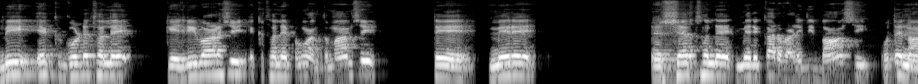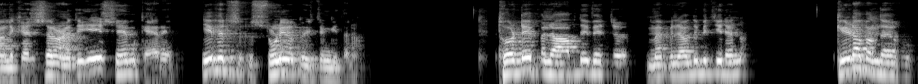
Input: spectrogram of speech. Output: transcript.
ਵੀ ਇੱਕ ਗੋਡੇ ਥੱਲੇ ਕੇਜਰੀਵਾਲ ਸੀ, ਇੱਕ ਥੱਲੇ ਭਗਵੰਤ ਮਾਨ ਸੀ ਤੇ ਮੇਰੇ ਸਿਰ ਥੱਲੇ ਮੇਰੇ ਘਰ ਵਾਲੀ ਦੀ ਬਾਹ ਸੀ ਉਹ ਤੇ ਨਾਂ ਲਿਖਿਆ ਸੀ ਸਰਾਣੇ ਤੇ, ਇਹ ਸੇਮ ਕਹਿ ਰਹੇ। ਇਹ ਫਿਰ ਸ- ਸੁਣਿਓ ਤੁਸੀਂ ਚੰਗੀ ਤਰ੍ਹਾਂ। ਤੁਹਾਡੇ ਪੰਜਾਬ ਦੇ ਵਿੱਚ, ਮੈਂ ਪੰਜਾਬ ਦੇ ਵਿੱਚ ਹੀ ਰਹਿਣਾ ਕਿਹੜਾ ਬੰਦਾ ਹੈ ਉਹ?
